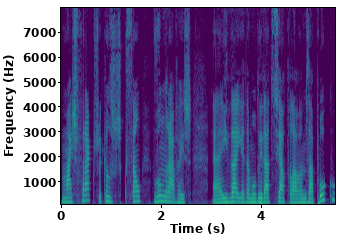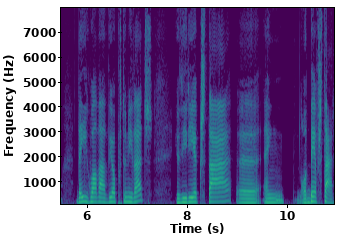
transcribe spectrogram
mais fracos, aqueles que são vulneráveis. A ideia da mobilidade social que falávamos há pouco, da igualdade de oportunidades, eu diria que está uh, em, ou deve estar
